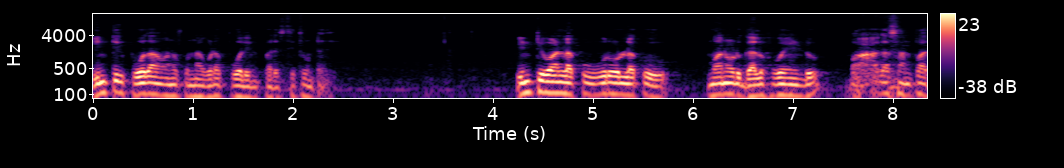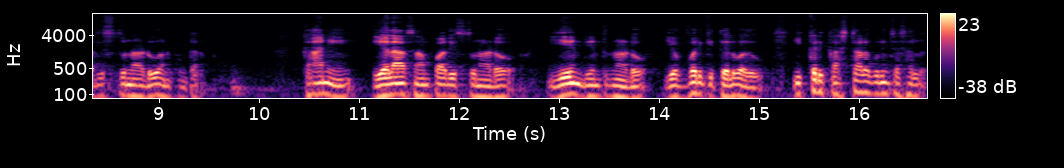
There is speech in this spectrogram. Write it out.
ఇంటికి పోదాం అనుకున్నా కూడా పోలేని పరిస్థితి ఉంటుంది. ఇంటి వాళ్ళకు ఊరోళ్ళకు మనోడు గల్ఫ్ పోయిండు బాగా సంపాదిస్తున్నాడు అనుకుంటారు. కానీ ఎలా సంపాదిస్తున్నాడో ఏం తింటున్నాడో ఎవ్వరికి తెలియదు ఇక్కడి కష్టాల గురించి అసలు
